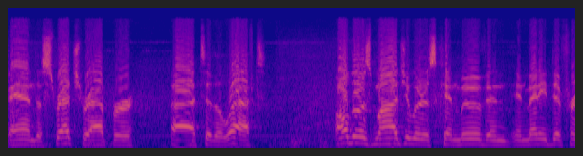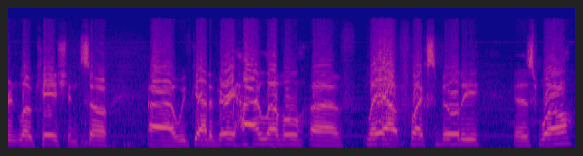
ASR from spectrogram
and the stretch wrapper uh, to the left. All those modulars can move in, in many different locations. So uh, we've got a very high level of layout flexibility as well.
